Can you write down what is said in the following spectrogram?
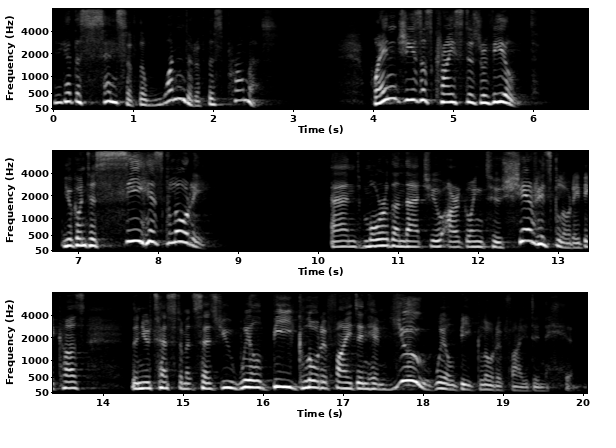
You get the sense of the wonder of this promise. When Jesus Christ is revealed, you're going to see his glory. And more than that, you are going to share his glory because the New Testament says, You will be glorified in him. You will be glorified in him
